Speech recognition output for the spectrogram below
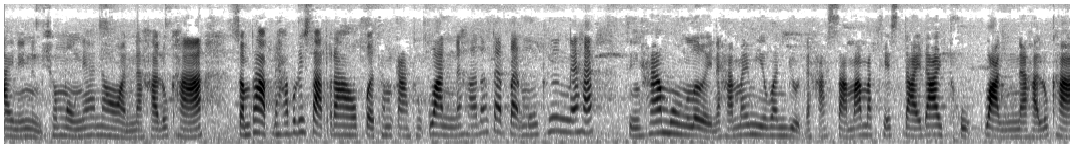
ายใน 1 ชั่วโมงแน่นอนนะคะ ลูกค้าสำหรับนะคะบริษัทเราเปิดทำการทุกวันนะคะ ตั้งแต่8โมงครึ่งนะคะถึง5โมงเลยนะคะ ไม่มีวันหยุดนะคะ สามารถมาเทสได้ได้ทุกวันนะคะ ลูกค้า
